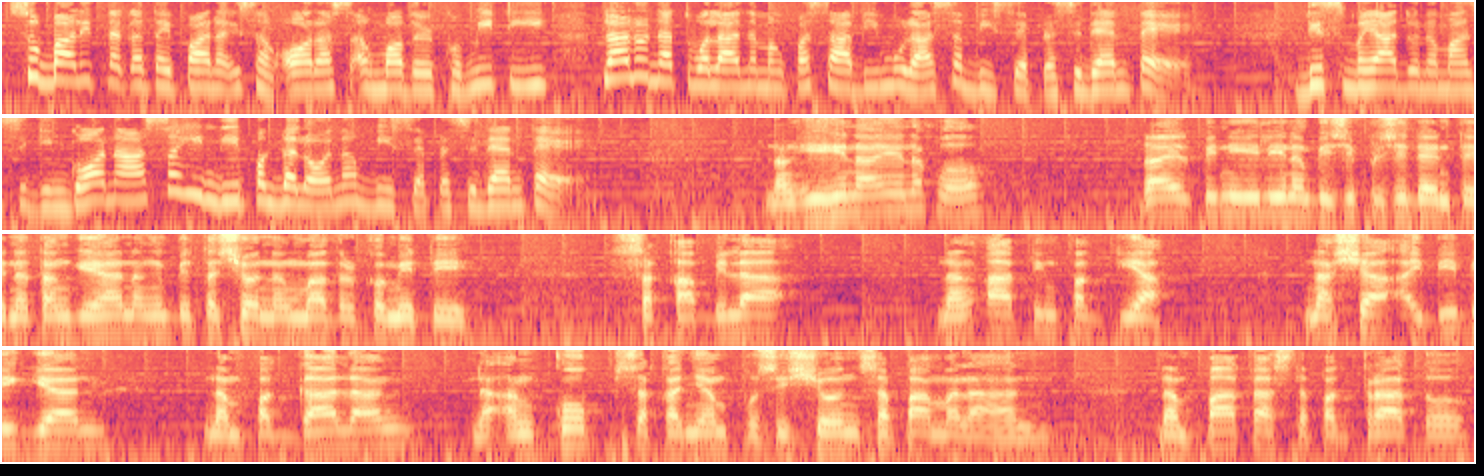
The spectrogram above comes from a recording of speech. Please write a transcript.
subalit nagantay pa ng isang oras ang Mother Committee, lalo na't wala namang pasabi mula sa Vice Presidente. Dismayado naman si Gingona sa hindi pagdalo ng Vice Presidente. Nanghihinayan ako dahil pinili ng Vice Presidente na tanggihan ang imbitasyon ng Mother Committee sa kabila ng ating pagtiyak na siya ay bibigyan ng paggalang na angkop sa kanyang posisyon sa pamalaan ng patas na pagtrato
